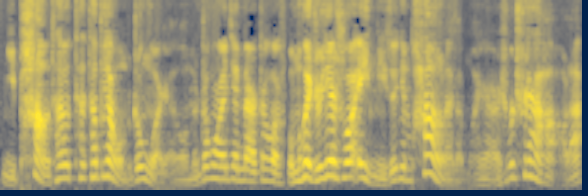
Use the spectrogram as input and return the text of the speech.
你胖，他他他不像我们中国人，我们中国人见面之后，我们会直接说，哎，你最近胖了，怎么回事？是不是吃太好了？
